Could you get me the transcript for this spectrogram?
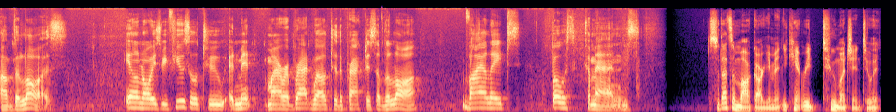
of the laws. Illinois' refusal to admit Myra Bradwell to the practice of the law violates both commands. So that's a mock argument. You can't read too much into it.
